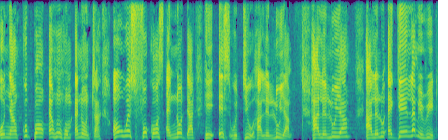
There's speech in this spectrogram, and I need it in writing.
onyankopɔn honhom ɛno ntra. Always focus and know that he is with you. Hallelujah. Hallelujah. Hallelujah again let me read.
